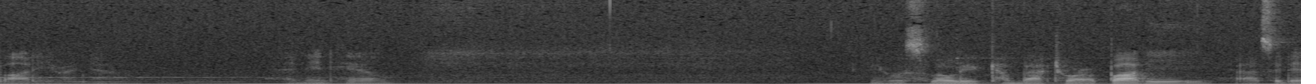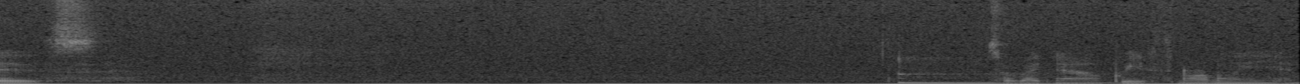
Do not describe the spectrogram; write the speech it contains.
body right now. And inhale. We will slowly come back to our body as it is. So right now, breathe normally and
